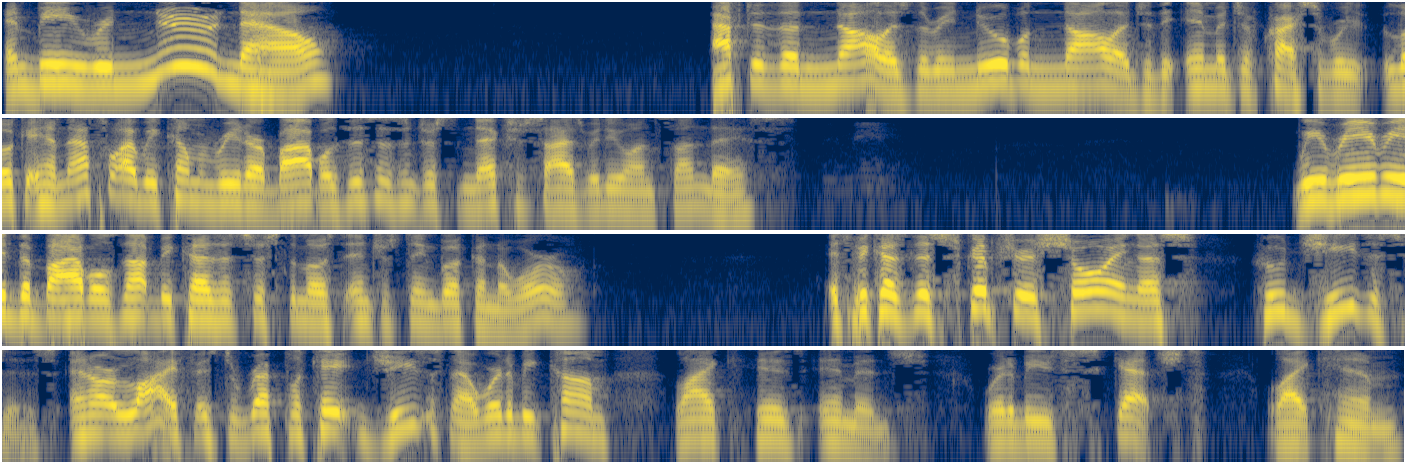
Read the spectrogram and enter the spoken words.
and be renewed now after the knowledge, the renewable knowledge of the image of Christ. So we look at Him. That's why we come and read our Bibles. This isn't just an exercise we do on Sundays. We reread the Bibles not because it's just the most interesting book in the world. It's because this scripture is showing us who Jesus is. And our life is to replicate Jesus now. We're to become like his image. We're to be sketched like him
